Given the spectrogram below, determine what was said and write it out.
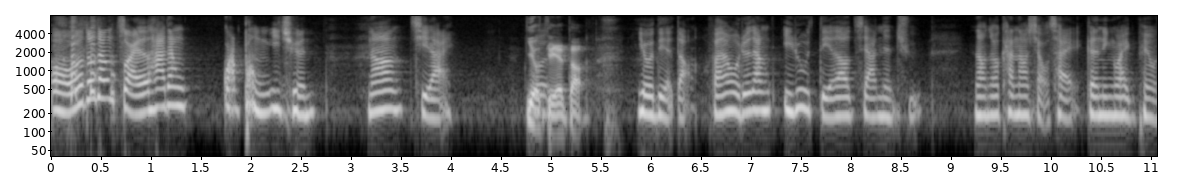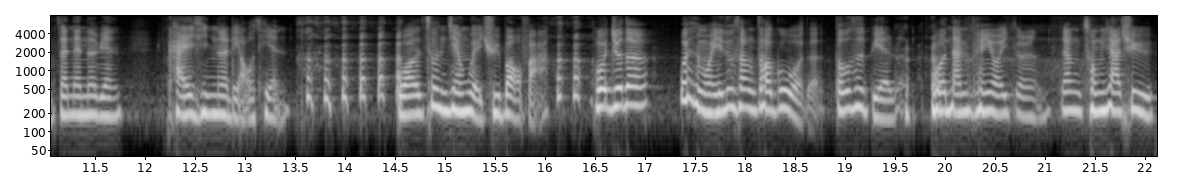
哦，我都这样拽着他，这样呱砰一圈，然后起来。又跌倒，又跌倒，反正我就这样一路跌到下面去，然后就看到小蔡跟另外一个朋友站在那边开心的聊天，我瞬间委屈爆发。我觉得为什么一路上照顾我的都是别人，我男朋友一个人这样冲下去，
